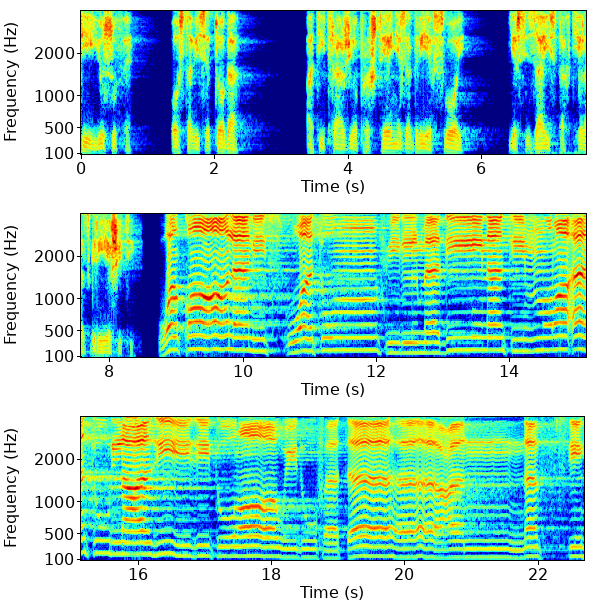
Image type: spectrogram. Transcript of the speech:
Ti, Jusufe, ostavi se toga, a ti traži oproštenje za grijeh svoj, jer si zaista htjela zgriješiti. وقال نسوة في المدينة امرأة العزيز تراود فتاها عن نفسه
